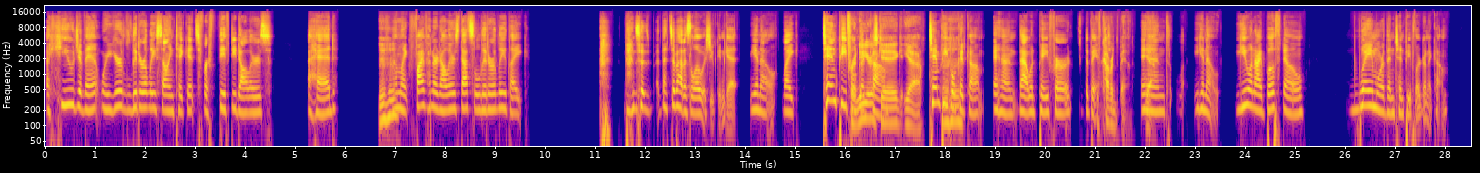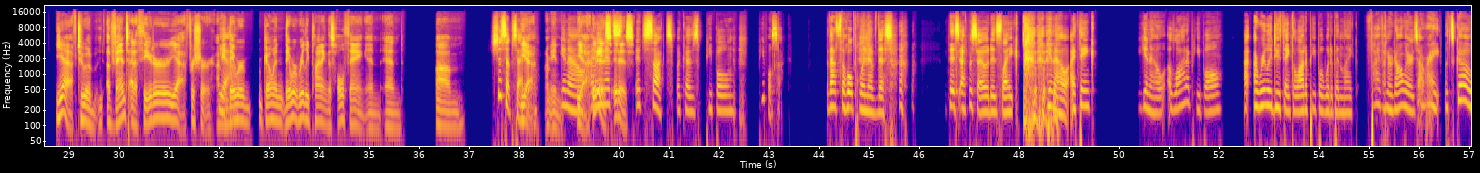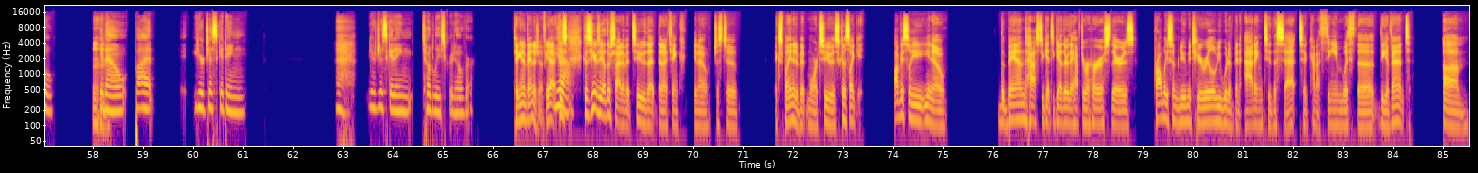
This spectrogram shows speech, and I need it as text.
a huge event where you're literally selling tickets for fifty dollars a head. Mhm. I'm like five hundred dollars. That's literally like that's as that's about as low as you can get. You know, like ten people for a New could Year's come. gig, yeah, Ten people Mhm. could come, and that would pay for the band. you've covered the band. yeah. And you know, you and I both know way more than ten people are going to come. Yeah, to an event at a theater, yeah, for sure. I mean, Yeah. they were going, they were really planning this whole thing, and and um, It's just upsetting. yeah, I mean, You know, yeah, I it mean, is, it is. It sucks because people, people suck. But that's the whole point of this, this episode is like, you know, I think, you know, a lot of people, I, I really do think a lot of people would have been like, $500. All right, let's go. You Mhm. know, but you're just getting, you're just getting totally screwed over. Taken advantage of. Yeah, because Yeah. because here's the other side of it too that that I think you know just to explain it a bit more too is because like obviously you know the band has to get together they have to rehearse there's probably some new material we would have been adding to the set to kind of theme with the the event um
